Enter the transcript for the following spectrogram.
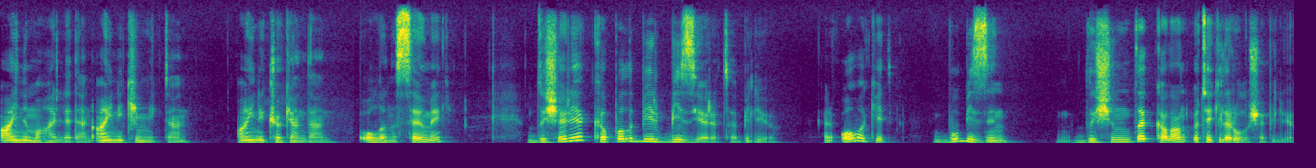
aynı mahalleden, aynı kimlikten, aynı kökenden olanı sevmek dışarıya kapalı bir biz yaratabiliyor. Yani o vakit bu bizin dışında kalan ötekiler oluşabiliyor.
